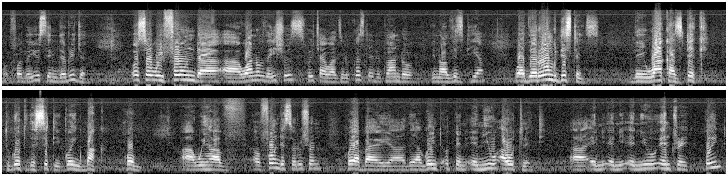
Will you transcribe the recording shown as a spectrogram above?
for, for the youth in the region. Also, we found uh, uh, one of the issues which I was requested to handle in our visit here was the wrong distance the workers take to go to the city, going back home. Uh, we have uh, found a solution whereby uh, they are going to open a new outlet, uh, a, a, a new entry point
